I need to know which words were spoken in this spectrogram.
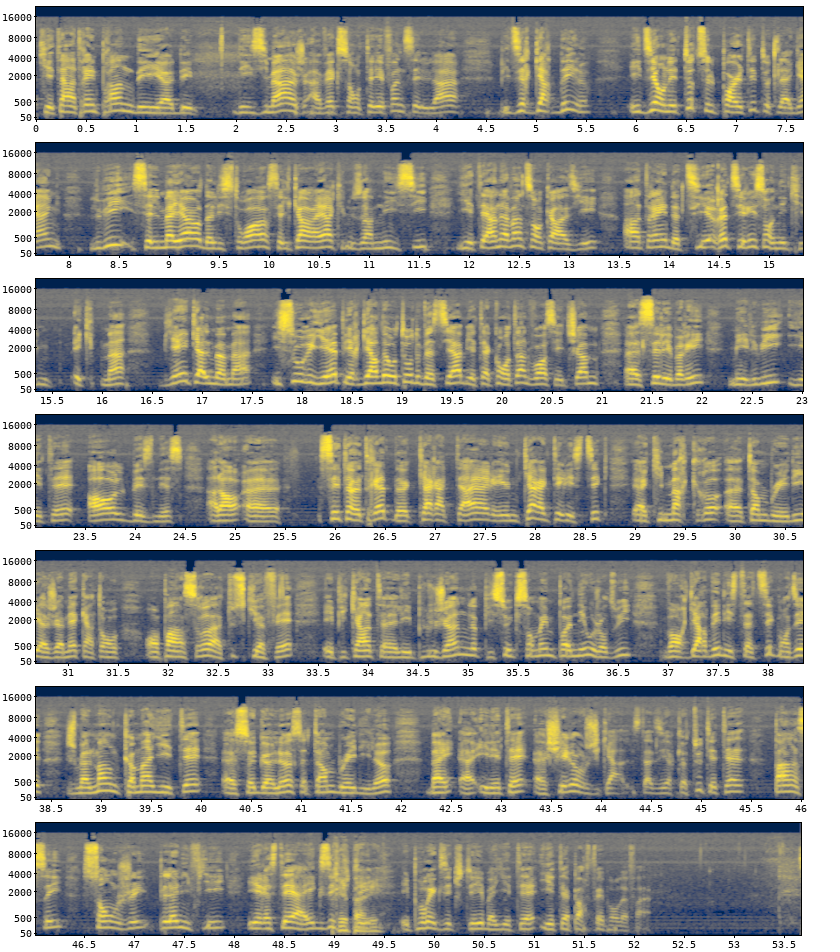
qui était en train de prendre des, des, des images avec son téléphone cellulaire. Puis il dit, regardez, là, il dit on est tous sur le party, toute la gang. Lui, c'est le meilleur de l'histoire. C'est le carrière qui nous a amenés ici. Il était en avant de son casier, en train de retirer son équipement bien calmement. Il souriait, puis il regardait autour du vestiaire. Il était content de voir ses chums euh, célébrer. Mais lui, il était all business. Alors, euh, c'est un trait de caractère et une caractéristique euh, qui marquera euh, Tom Brady à jamais quand on, pensera à tout ce qu'il a fait. Et puis quand euh, les plus jeunes, puis ceux qui sont même pas nés aujourd'hui, vont regarder des statistiques, vont dire, je me demande comment il était ce gars-là, ce Tom Brady-là. Ben, il était chirurgical, c'est-à-dire que tout était pensé, songé, planifié. Il restait à exécuter. Et pour exécuter, ben, il, était, il était parfait pour le faire.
